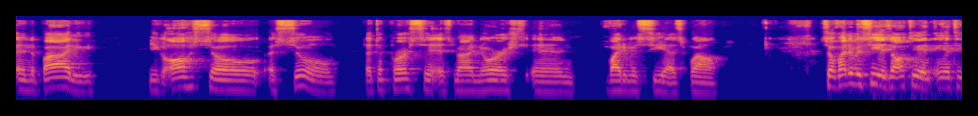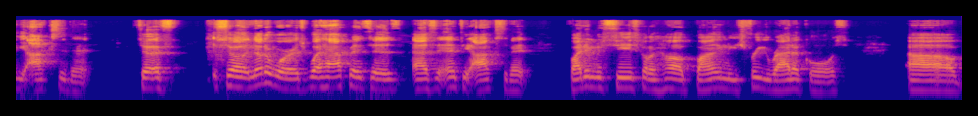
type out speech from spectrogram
in the body, you can also assume that the person is malnourished in vitamin C as well. So vitamin C is also an antioxidant. So if so in other words, what happens is as an antioxidant, vitamin C is going to help bind these free radicals. Uh,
